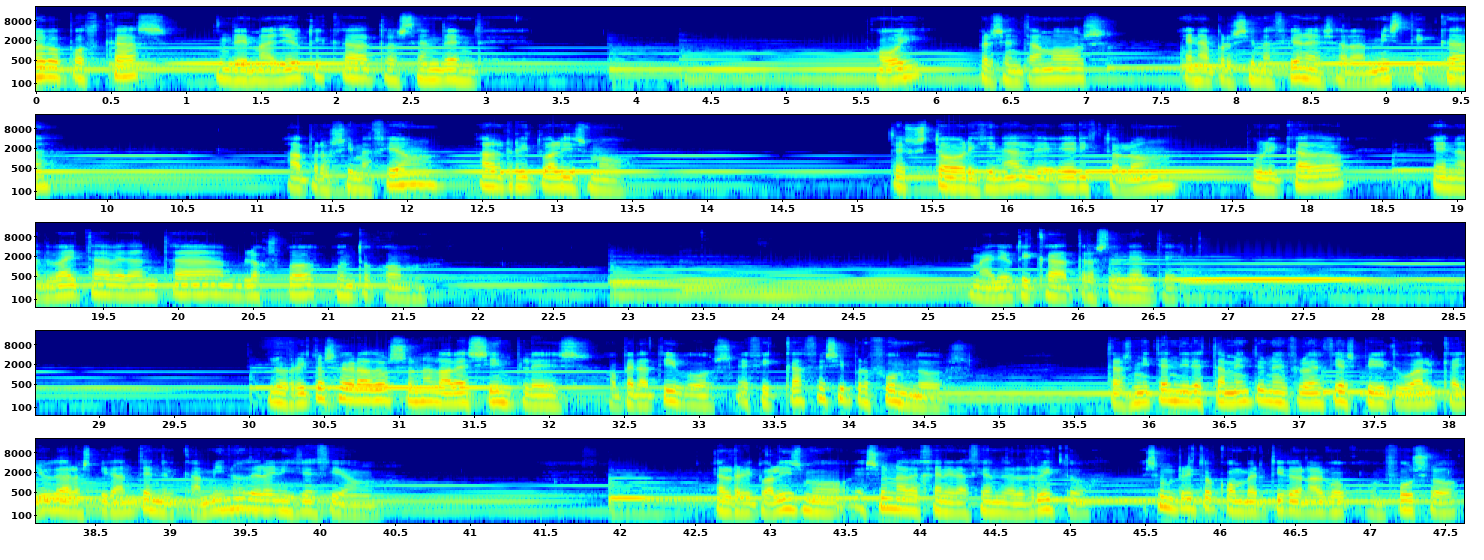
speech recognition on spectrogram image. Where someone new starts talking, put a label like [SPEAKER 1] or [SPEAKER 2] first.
[SPEAKER 1] nuevo podcast de Mayéutica Trascendente. Hoy presentamos en aproximaciones a la mística, aproximación al ritualismo, texto original de Eric Tolón, publicado en advaitavedanta.blogspot.com. Mayéutica Trascendente. Los ritos sagrados son a la vez simples, operativos, eficaces y profundos. Transmiten directamente una influencia espiritual que ayuda al aspirante en el camino de la iniciación. El ritualismo es una degeneración del rito, es un rito convertido en algo confuso,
